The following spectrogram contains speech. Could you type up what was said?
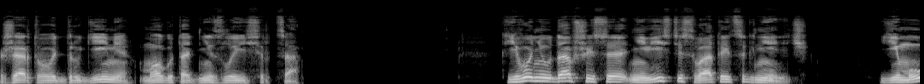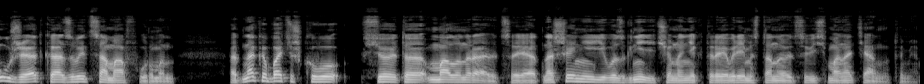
жертвовать другими могут одни злые сердца. К его неудавшейся невесте сватается Гнедич. Ему уже отказывает сама Фурман. Однако батюшкову все это мало нравится, и отношения его с Гнедичем на некоторое время становятся весьма натянутыми.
